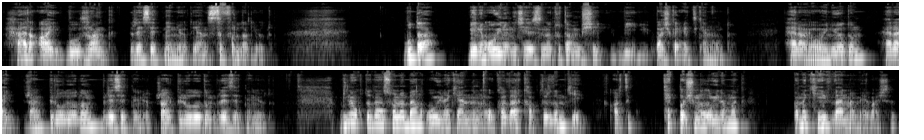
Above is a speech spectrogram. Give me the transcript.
Her ay bu rank resetleniyordu yani sıfırlanıyordu. Bu da beni oyunun içerisinde tutan bir şey, bir başka etken oldu. Her ay oynuyordum, her ay rank 1 oluyordum, resetleniyordum. Rank 1 oluyordum, resetleniyordum. Bir noktadan sonra ben oyuna kendimi o kadar kaptırdım ki artık tek başıma oynamak bana keyif vermemeye başladı.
